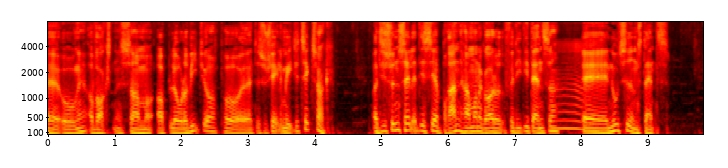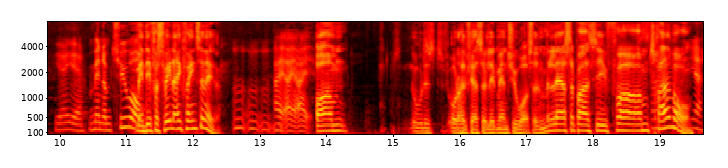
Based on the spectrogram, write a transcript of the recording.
øh, unge og voksne, som uploader videoer på øh, det sociale medie TikTok. Og de synes selv, at de ser brandhammerne godt ud, fordi de danser mm. øh, nutidens dans. Ja, ja. Men om 20 år... Men det forsvinder ikke fra internettet. Mm, mm, mm. Ej, ej, ej. Om, nu er det 78, så er lidt mere end 20 år siden, men lad os så bare sige, for om 30 år, Ja.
